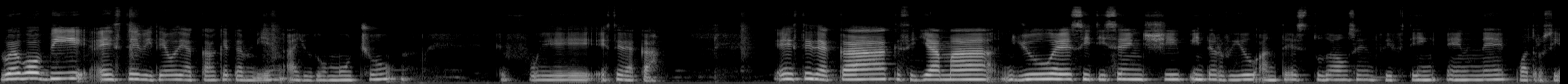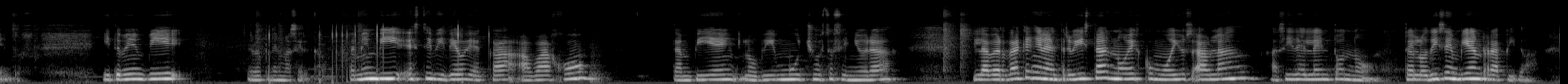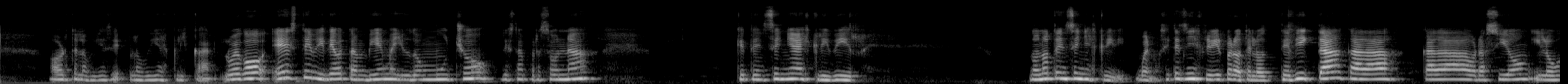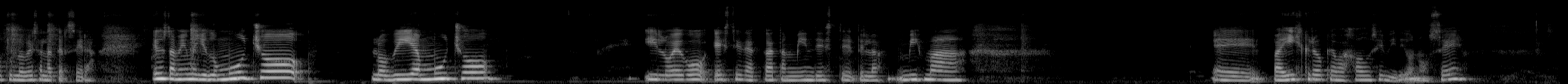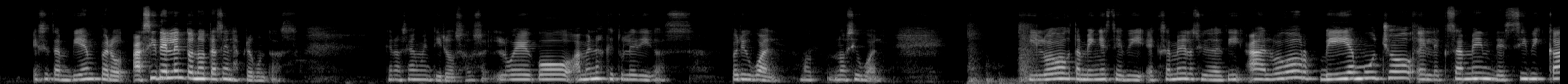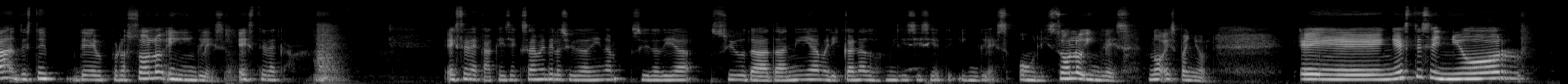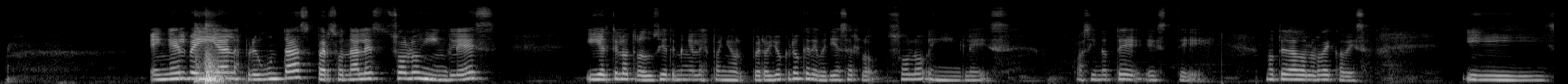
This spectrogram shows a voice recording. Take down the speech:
Luego vi este video de acá que también ayudó mucho, que fue este de acá. Este de acá que se llama US Citizenship Interview antes 2015 N400. Y también vi, voy a poner más cerca. También vi este video de acá abajo. También lo vi mucho esta señora la verdad que en la entrevista no es como ellos hablan, así de lento, no. Te lo dicen bien rápido. Ahorita lo voy a, lo voy a explicar. Luego, este video también me ayudó mucho de esta persona que te enseña a escribir. No, no te enseña a escribir. Bueno, sí te enseña a escribir, pero te lo te dicta cada, cada oración y luego tú lo ves a la tercera. Eso también me ayudó mucho. Lo veía mucho y luego este de acá también de este de la misma eh, país creo que ha bajado ese video no sé. Ese también pero así de lento no te hacen las preguntas que no sean mentirosos. Luego a menos que tú le digas pero igual no, es igual. Y luego también este vi examen de la ciudadanía ah luego veía mucho el examen de cívica de este de pero solo en inglés este de acá este de acá, que dice examen de la ciudadanía, ciudadanía, americana 2017, inglés, only, solo inglés, no español. En este señor, en él veía las preguntas personales solo en inglés y él te lo traducía también en español, pero yo creo que debería hacerlo solo en inglés, así no te, este, no te da dolor de cabeza. Y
